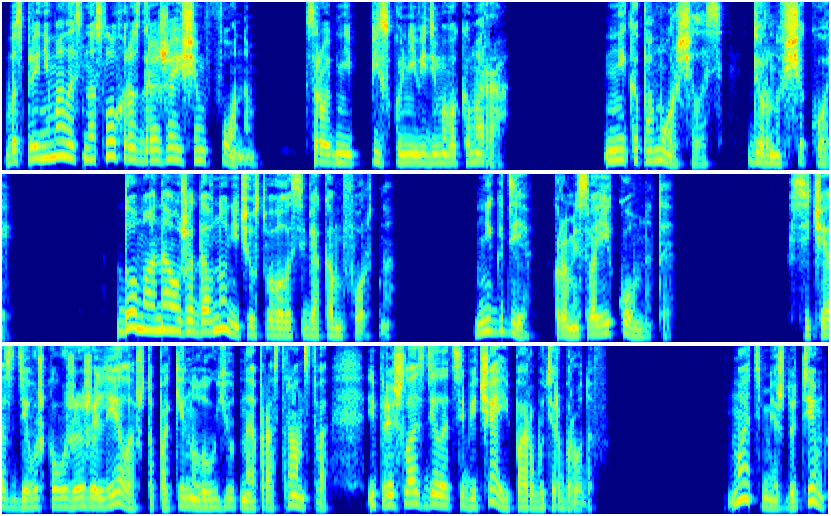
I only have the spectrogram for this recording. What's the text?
воспринималось на слух раздражающим фоном, сродни писку невидимого комара. Ника поморщилась, дернув щекой. Дома она уже давно не чувствовала себя комфортно. Нигде, кроме своей комнаты. Сейчас девушка уже жалела, что покинула уютное пространство и пришла сделать себе чай и пару бутербродов. Мать, между тем,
